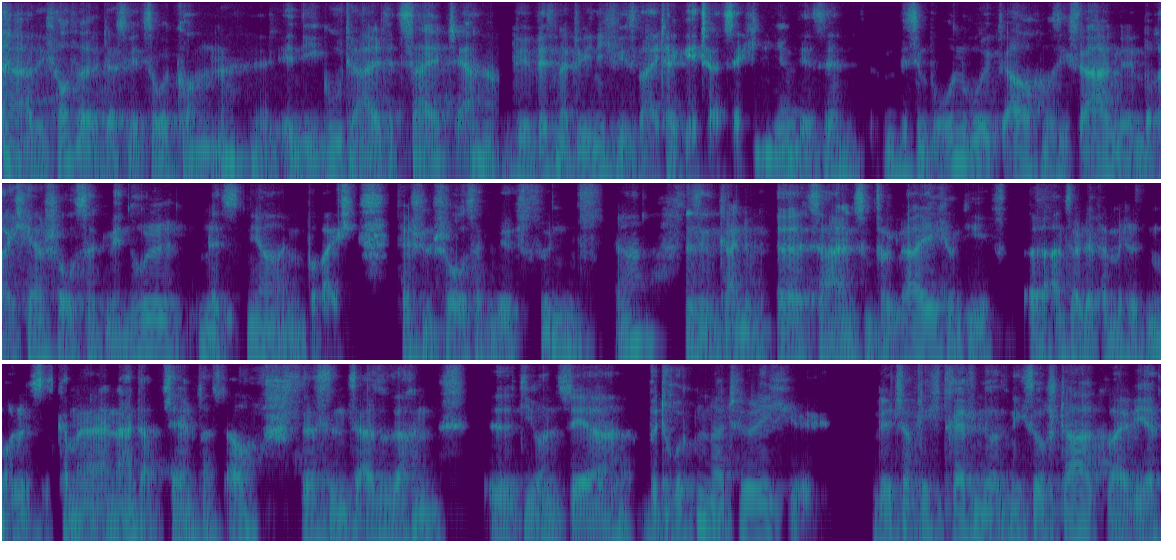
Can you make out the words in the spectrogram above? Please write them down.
Ja, also ich hoffe, dass wir zurückkommen ne? in die gute alte Zeit. Ja. Wir wissen natürlich nicht, wie es weitergeht tatsächlich. Mhm. Wir sind ein bisschen beunruhigt auch, muss ich sagen. Im Bereich Hair-Shows hatten wir null im letzten Jahr, im Bereich Fashion-Shows hatten wir fünf. Ja. Das sind keine äh, Zahlen zum Vergleich und die äh, Anzahl der vermittelten Models, das kann man an einer Hand abzählen fast auch. Das sind also Sachen, äh, die uns sehr bedrücken natürlich. Wirtschaftlich treffen wir uns nicht so stark, weil wir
